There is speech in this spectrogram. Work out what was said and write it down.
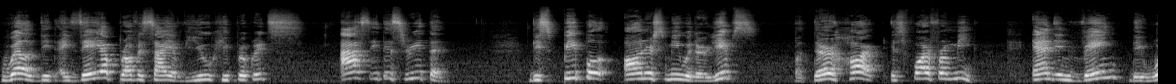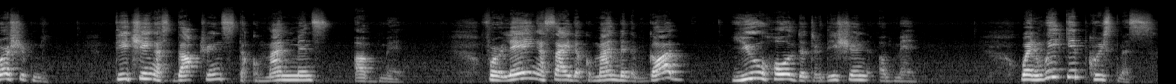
Well, did Isaiah prophesy of you hypocrites? As it is written, These people honors me with their lips, but their heart is far from me, and in vain they worship me, teaching as doctrines the commandments of men. For laying aside the commandment of God, you hold the tradition of men. When we keep Christmas,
